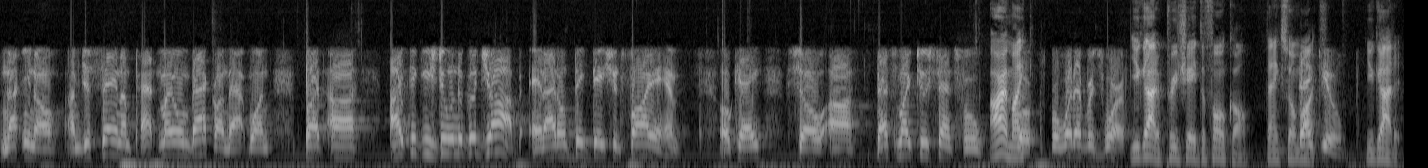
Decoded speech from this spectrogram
Not, you know, I'm just saying I'm patting my own back on that one. But uh, I think he's doing a good job, and I don't think they should fire him. Okay, so uh, that's my two cents for All right, Mike. for, for whatever it's worth. You got it. Appreciate the phone call. Thanks so much. Thank you. You got it.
